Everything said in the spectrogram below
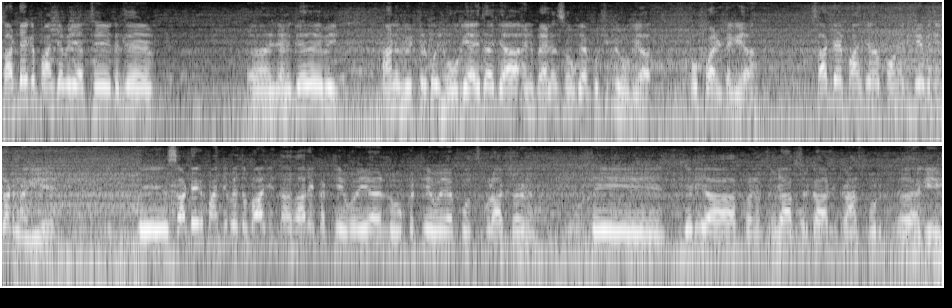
5:30 ਵਜੇ ਇੱਥੇ ਕਿਤੇ ਅਹ, ਜਾਣੀ ਕਿ ਇਹਦੇ ਵੀ ਅਨਫਿਟਰ ਕੁਝ ਹੋ ਗਿਆ ਇਹਦਾ ਜਾਂ ਇਨਬੈਲੈਂਸ ਹੋ ਗਿਆ ਕੁਝ ਵੀ ਹੋ ਗਿਆ ਉਹ ਪਲਟ ਗਿਆ। 5:30 ਪੌਣੇ 6 ਵਜੇ ਦੀ ਘਟਨਾ ਗਈ ਹੈ? ਤੇ 5:30 ਵਜੇ ਤੋਂ ਬਾਅਦ ਜਿੱਦਾਂ ਸਾਰੇ ਇਕੱਠੇ ਹੋਏ ਆ ਲੋਕ ਇਕੱਠੇ ਹੋਏ ਆ ਪੁਲਿਸ ਪ੍ਰਸ਼ਾਸਨ ਤੇ ਜਿਹੜੀ ਆ ਆਪਣਾ ਪੰਜਾਬ ਸਰਕਾਰ ਦੀ ਟਰਾਂਸਪੋਰਟ ਹੈਗੀ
